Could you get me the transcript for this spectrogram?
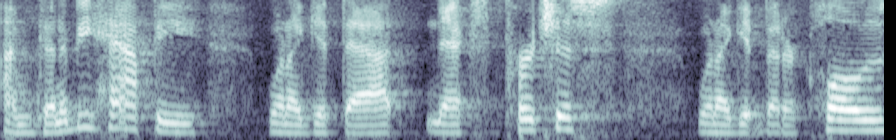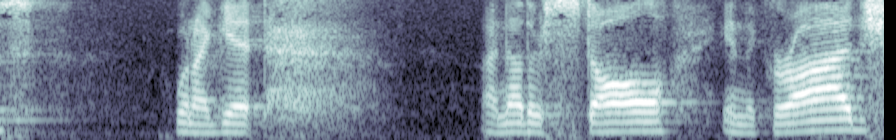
I'm going to be happy when I get that next purchase, when I get better clothes, when I get another stall in the garage,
